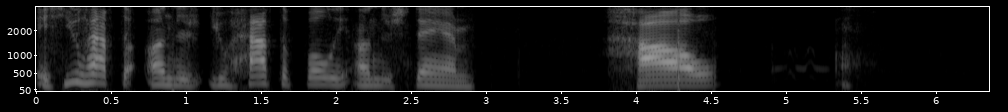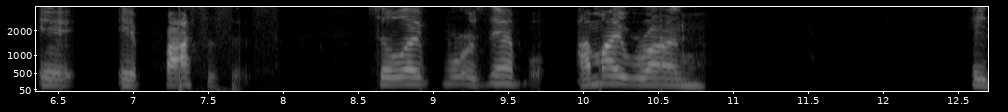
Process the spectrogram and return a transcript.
is you have to under you have to fully understand how it it processes. So like for example, I might run a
